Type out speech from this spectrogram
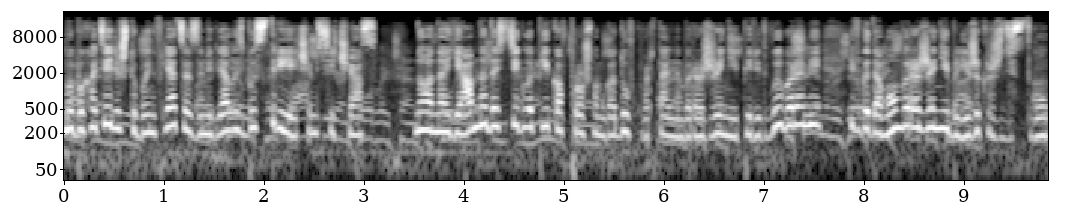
Мы бы хотели, чтобы инфляция замедлялась быстрее, чем сейчас, но она явно достигла пика в прошлом году в квартальном выражении перед выборами и в годовом выражении ближе к Рождеству.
